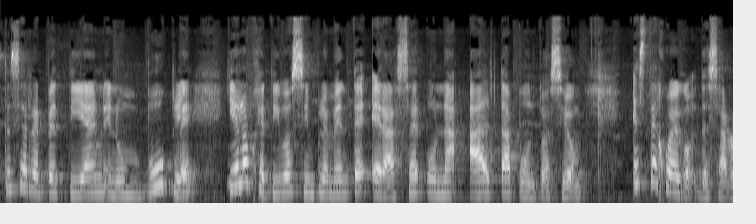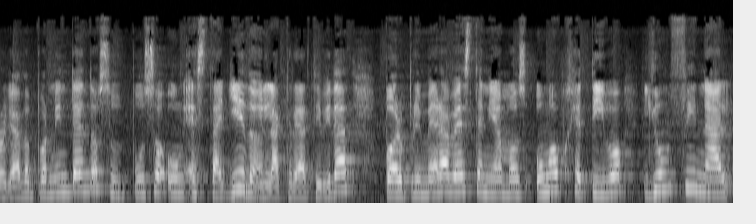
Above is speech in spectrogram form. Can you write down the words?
que se repetían en un bucle y el objetivo simplemente era hacer una alta puntuación. Este juego, desarrollado por Nintendo, supuso un estallido en la creatividad. Por primera vez teníamos un objetivo y un final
